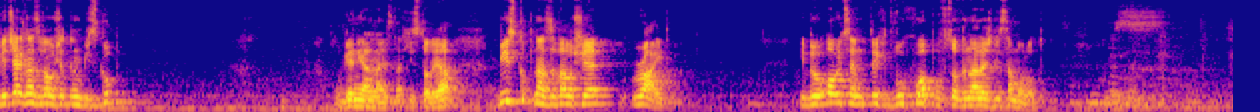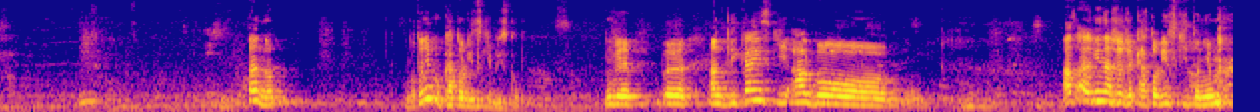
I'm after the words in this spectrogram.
Wiecie, jak nazywał się ten biskup? Genialna jest ta historia. Biskup nazywał się Wright. I był ojcem tych dwóch chłopów, co wynaleźli samolot. Tak, no. no bo to nie był katolicki biskup. Mówię, y, anglikański albo. A, nie na rzecz, że katolicki to nie ma.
